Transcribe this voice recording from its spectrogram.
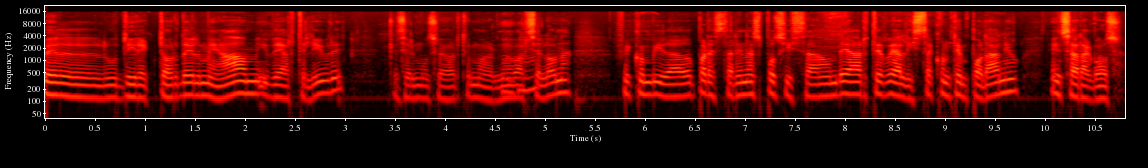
pelo director del MEAM y de Arte Libre, que es el Museo de Arte Moderno de Ujú. Barcelona. Fui convidado para estar en la exposición de arte realista contemporáneo en Zaragoza,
